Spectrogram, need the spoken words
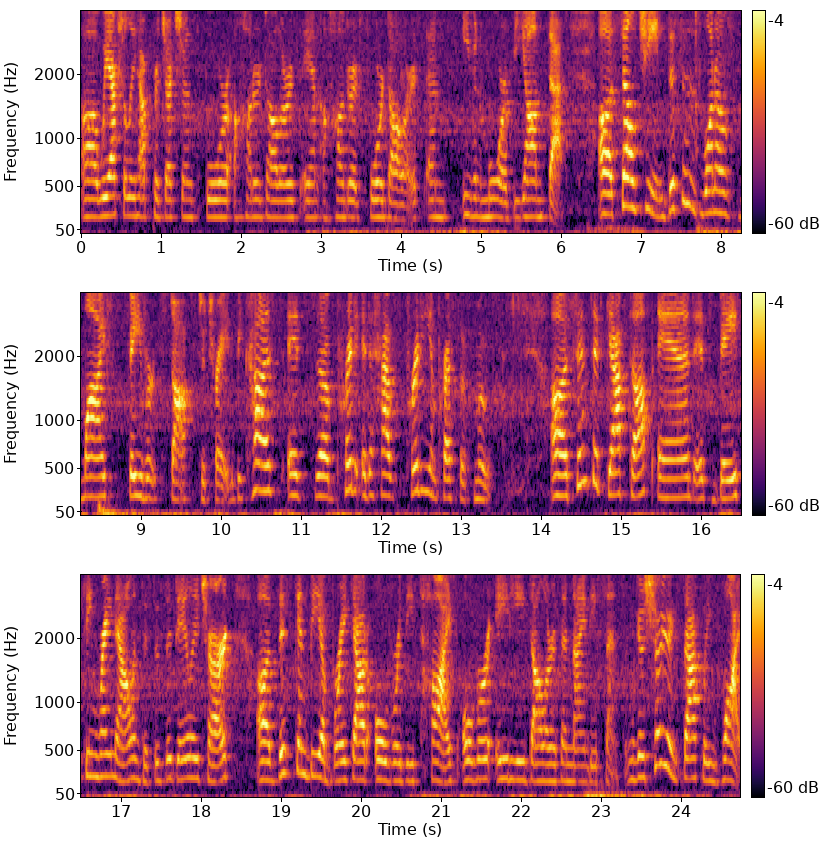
uh, we actually have projections for $100 and $104 and even more beyond that. Uh, Celgene, this is one of my favorite stocks to trade because it's uh, pretty. It has pretty impressive moves. Uh, since it gapped up and it's basing right now, and this is the daily chart, uh, this can be a breakout over these highs, over $88.90. I'm going to show you exactly why.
